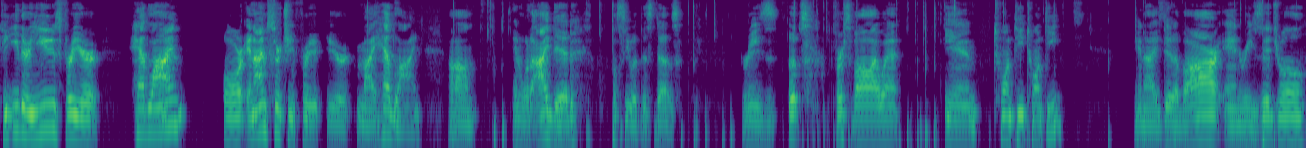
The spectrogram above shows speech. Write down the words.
to either use for your headline or, and I'm searching for your my headline. Um, and what I did, we'll see what this does. Res, oops, first of all, I went in 2020 and I did a var and residual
